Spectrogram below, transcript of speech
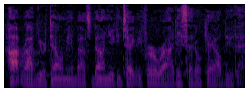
hot rod you were telling me about's done. You can take me for a ride. He said, Okay, I'll do that.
